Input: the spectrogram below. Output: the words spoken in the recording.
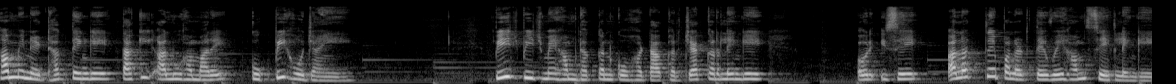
हम इन्हें ढक देंगे ताकि आलू हमारे कुक भी हो जाएँ। बीच बीच में हम ढक्कन को हटाकर चेक कर लेंगे और इसे अलटते पलटते हुए हम सेक लेंगे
